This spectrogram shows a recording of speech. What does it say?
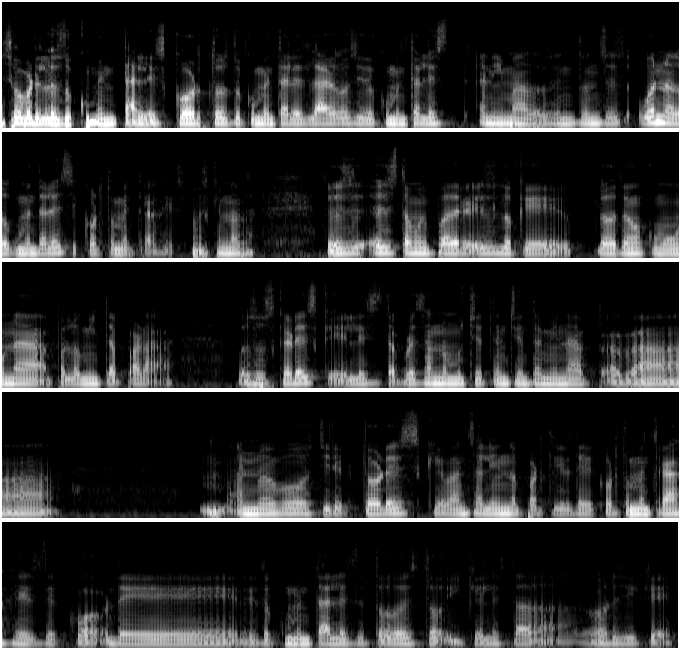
sobre los documentales cortos, documentales largos y documentales animados. Entonces, bueno, documentales y cortometrajes, más que nada. Entonces, eso está muy padre. Eso es lo que lo tengo como una palomita para los Oscars, que les está prestando mucha atención también a, a, a nuevos directores que van saliendo a partir de cortometrajes, de, de, de documentales, de todo esto, y que le está, ahora sí que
